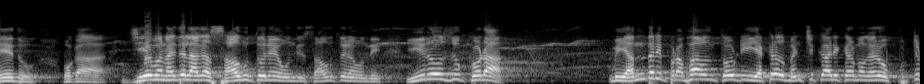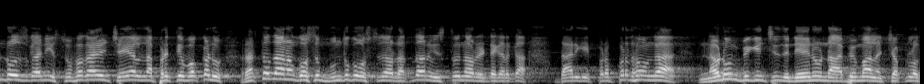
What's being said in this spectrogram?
లేదు. ఒక జీవనదిలాగా సాగుతూనే ఉంది సాగుతూనే ఉంది. ఈరోజు కూడా మీ అందరి ప్రభావంతో ఎక్కడ మంచి కార్యక్రమం కానీ పుట్టినరోజు కానీ శుభకార్యం చేయాలన్న ప్రతి ఒక్కరు రక్తదానం కోసం ముందుకు వస్తున్నారు రక్తదానం ఇస్తున్నారు అంటే కనుక దానికి ప్రప్రథమంగా నడుం బిగించింది నేను నా అభిమానం చెప్పలో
